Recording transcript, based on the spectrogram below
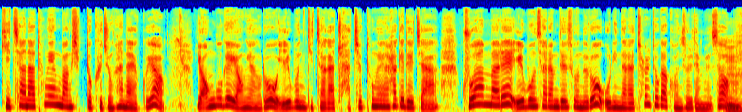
기차나 통행 방식도 그중 하나였고요. 영국의 영향으로 일본 기차가 좌측 통행을 하게 되자 구한 말에 일본 사람들 손으로 우리나라 철도가 건설되면서 음.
